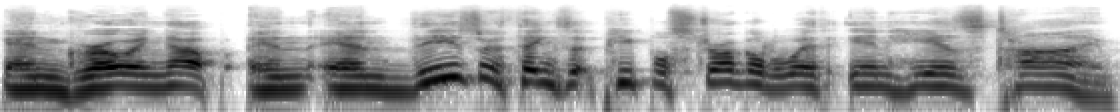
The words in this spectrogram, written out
and growing up. And, and these are things that people struggled with in his time.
